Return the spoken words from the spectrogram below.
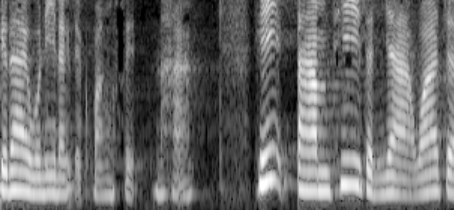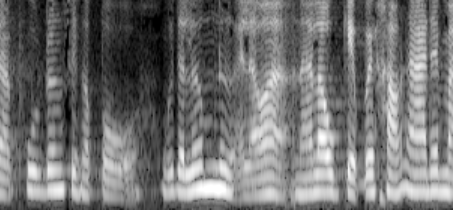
ก็ได้วันนี้หลังจากฟังเสร็จนะคะ ที่ตามที่สัญญาว่าจะพูดเรื่องสิงคโปร์กูจะเริ่มเหนื่อยแล้วอะนะเราเก็บไว้คราวหน้าได้ไหม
